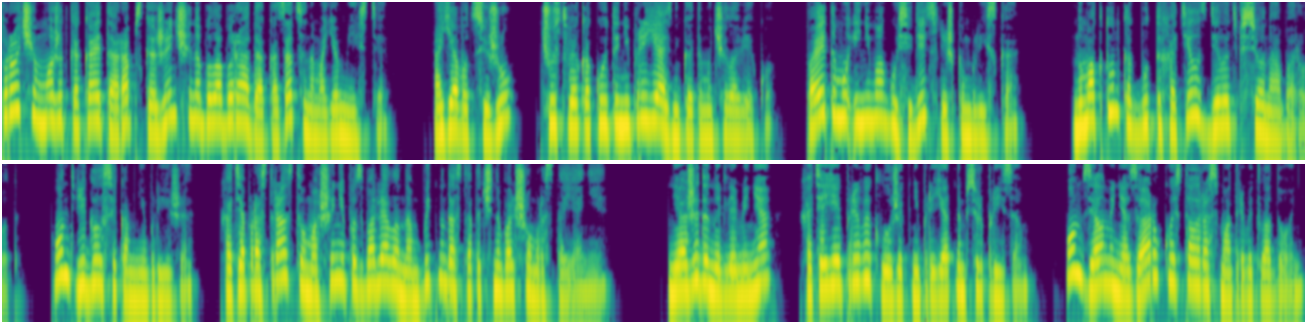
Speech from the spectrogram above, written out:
Впрочем, может, какая-то арабская женщина была бы рада оказаться на моем месте. А я вот сижу, чувствуя какую-то неприязнь к этому человеку, поэтому и не могу сидеть слишком близко. Но Мактун как будто хотел сделать все наоборот. Он двигался ко мне ближе, хотя пространство в машине позволяло нам быть на достаточно большом расстоянии. Неожиданно для меня, хотя я и привыкла уже к неприятным сюрпризам, он взял меня за руку и стал рассматривать ладонь.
